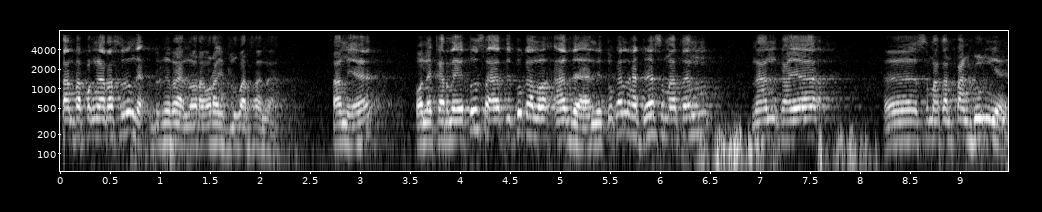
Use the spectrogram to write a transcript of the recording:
tanpa pengaras itu enggak dengeran orang-orang di luar sana. Paham ya? Oleh karena itu saat itu kalau adzan itu kan ada semacam nan kayak e, semacam panggungnya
